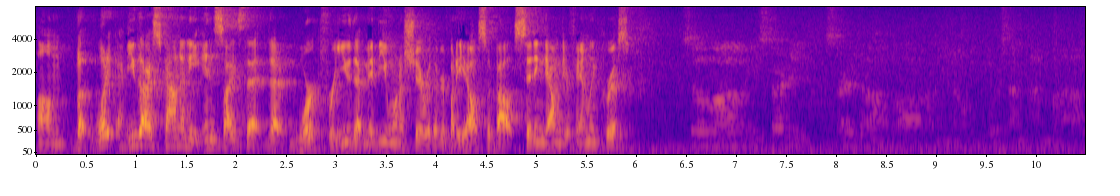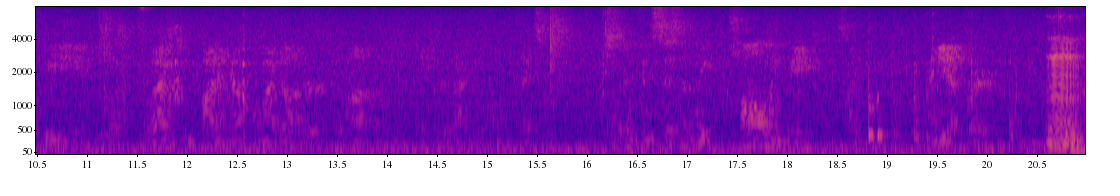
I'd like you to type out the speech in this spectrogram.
Um, but what have you guys found any insights that, that work for you that maybe you want to share with everybody else about sitting down with your family, Chris? So um, it started started off, uh, you know, of course, I'm, I'm uh, leading it, but what I've been finding out from my daughter, Alana, in her back home in Texas, she's been consistently calling me. It's like, I need that prayer. Mm.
